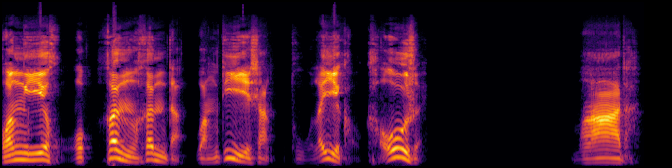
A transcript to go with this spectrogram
黄一虎恨恨地往地上吐了一口口水。妈的！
